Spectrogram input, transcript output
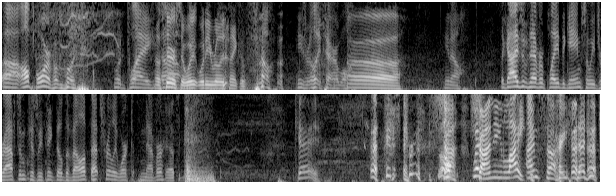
Uh, all four of them would would play. No, seriously, Um, what, what do you really think of? so he's really terrible. Uh, you know, the guys who've never played the game, so we draft them because we think they'll develop. That's really worked. Never. Yeah, that's a, okay. It's true. Shi- Well, wait, shining light. I'm sorry, Cedric.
